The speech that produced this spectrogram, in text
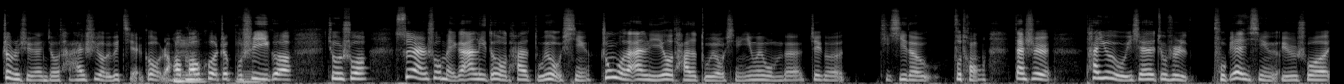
政治学研究，它还是有一个结构，然后包嗯括这不是一个，就是说，虽然说每个案例都有它的独有性，中国的案例也有它的独有性，因为我们的这个体系的不同，但是它又有一些就是普遍性，比如说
